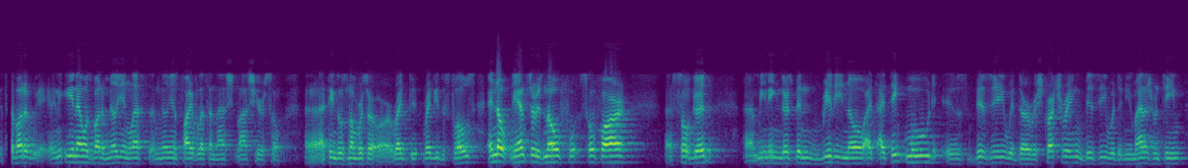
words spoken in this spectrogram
it's about E&L was about a million less, a million five less than last year. So uh, I think those numbers are, are right ready disclosed. And no, the answer is no. So far, uh, so good. Uh, meaning there's been really no. I, think Mood is busy with their restructuring, busy with the new management team,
